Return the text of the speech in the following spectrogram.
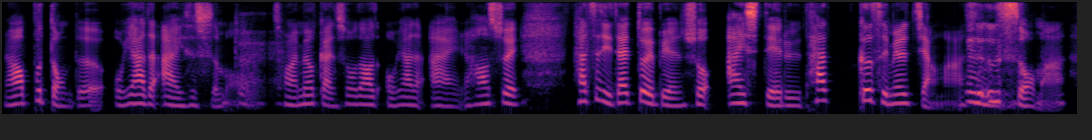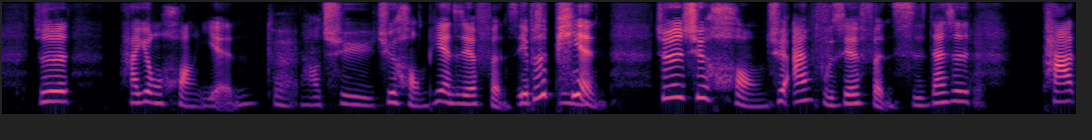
然后不懂得欧亚的爱是什么，从来没有感受到欧亚的爱。然后所以他自己在对别人说 “I stay you”，他歌词里面就讲嘛，是 uso 嘛，就是他用谎言，对，然后去去哄骗这些粉丝，也不是骗，就是去哄、去安抚这些粉丝。但是他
